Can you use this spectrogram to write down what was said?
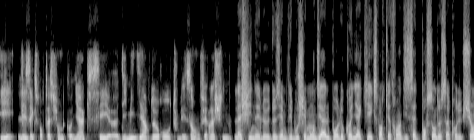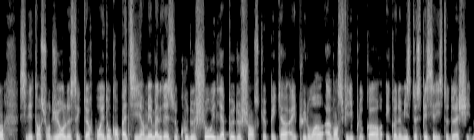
Et les exportations de cognac, c'est euh, des milliards d'euros tous les ans vers la Chine. La Chine est le deuxième débouché mondial pour le cognac qui exporte 97% de sa production. Si les tensions durent, le secteur pourrait donc en pâtir. Mais malgré ce coup de chaud, il y a peu de chances que Pékin aille plus loin, avance Philippe Lecor, économiste spécialiste de la Chine.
